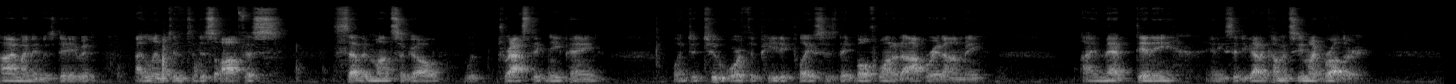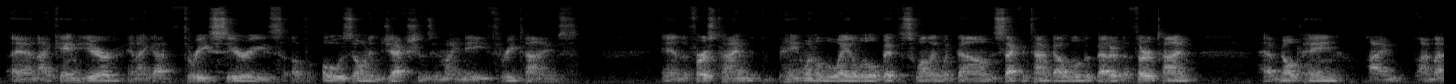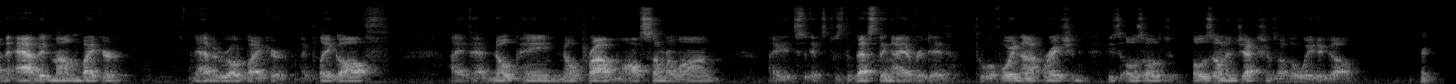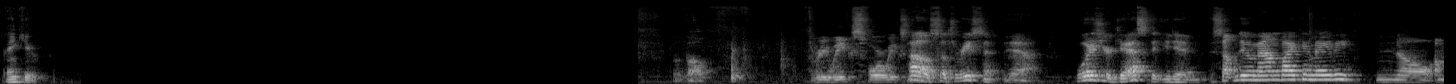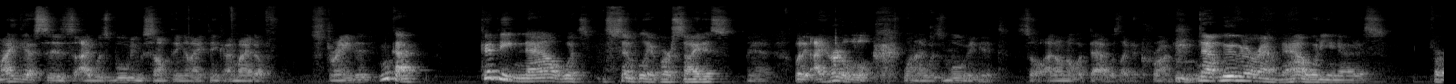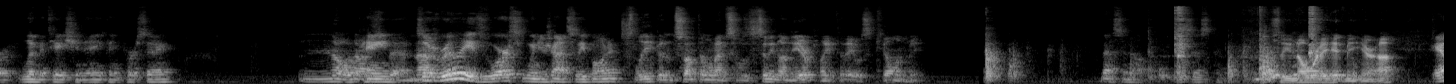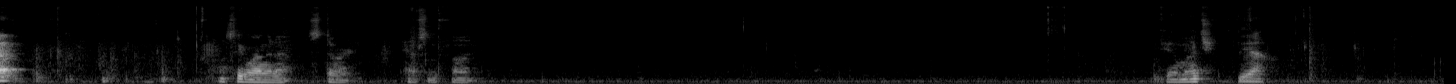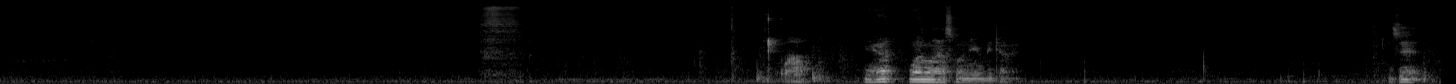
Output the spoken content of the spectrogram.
Hi, my name is David. I limped into this office seven months ago with drastic knee pain. Went to two orthopedic places. They both wanted to operate on me. I met Denny, and he said, You got to come and see my brother. And I came here and I got three series of ozone injections in my knee three times. And the first time, the pain went away a little bit, the swelling went down. The second time got a little bit better. The third time, have no pain. I'm, I'm an avid mountain biker, an avid road biker. I play golf. I've had no pain, no problem all summer long. I, it's, it was the best thing I ever did. To avoid an operation, these ozone, ozone injections are the way to go. Great. Thank you. About three weeks, four weeks now. Oh, so it's recent. Yeah. What is your guess that you did? Something to do with mountain biking, maybe? No, my guess is I was moving something and I think I might have strained it. Okay. Could be now what's simply a bursitis. Yeah. But I heard a little when I was moving it, so I don't know what that was like a crunch. Hmm, now, moving around now, what do you notice for limitation, anything per se? No, not Pain. as bad. Not so it bad. really is worse when you're trying to sleep on it? sleeping something when I was sitting on the airplane today was killing me. Messing up the system. So you know where to hit me here, huh? Yep. Let's see where I'm going to start. Have some fun. Feel much? Yeah. Wow. Yeah. One last one, you'll be done. That's it.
